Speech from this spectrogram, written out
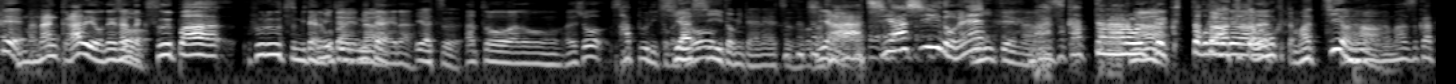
て、まあなんかあるよね。なんだかスーパーフルーツみたいなことみたいなみたいな。やつ。あと、あの、あれでしょサプリとかチアシード。ドみたいなやつ。いやー、チアシードね。みたいな。まずかったな、あれ俺一回食ったことあるけど。あ食った、俺も食った。まっちいよな。まずかっ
